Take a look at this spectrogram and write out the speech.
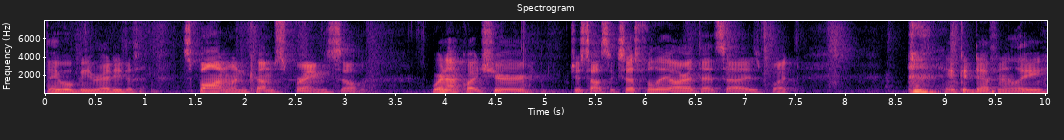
they will be ready to spawn when comes spring. So we're not quite sure just how successful they are at that size, but it could definitely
